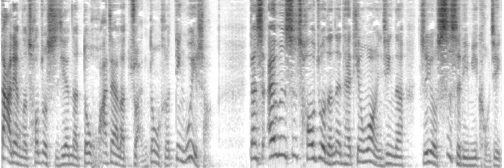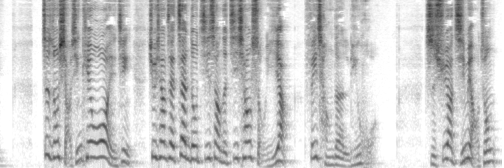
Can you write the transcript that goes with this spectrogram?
大量的操作时间呢都花在了转动和定位上。但是埃文斯操作的那台天文望远镜呢，只有四十厘米口径。这种小型天文望远镜就像在战斗机上的机枪手一样，非常的灵活，只需要几秒钟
